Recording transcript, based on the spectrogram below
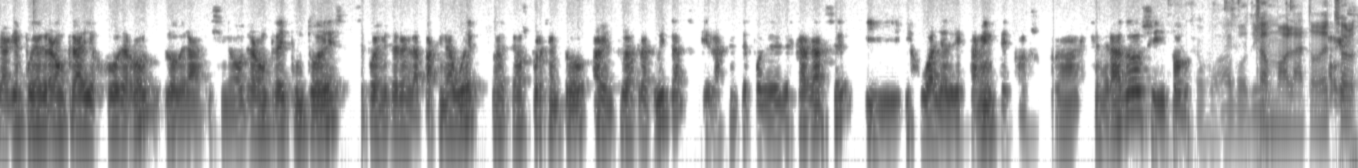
si alguien pone Dragon Cry el juego de rol, lo verá. Y si no, dragoncry.es se puede meter en la página web donde tenemos, por ejemplo, aventuras gratuitas que la gente puede descargarse y, y jugar ya directamente con los programas generados y todo. Qué guapo, tío. Esto mola. Todo esto,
